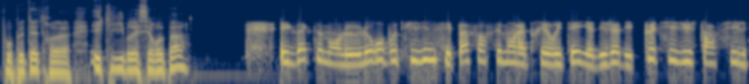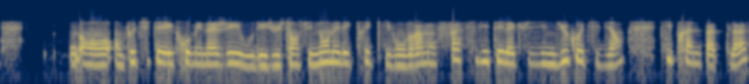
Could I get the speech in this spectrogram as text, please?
pour peut-être euh, équilibrer ses repas. Exactement. Le, le, robot de cuisine, c'est pas forcément la priorité. Il y a déjà des petits ustensiles en, petit électroménager ou des ustensiles non électriques qui vont vraiment faciliter la cuisine du quotidien, qui prennent pas de place,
